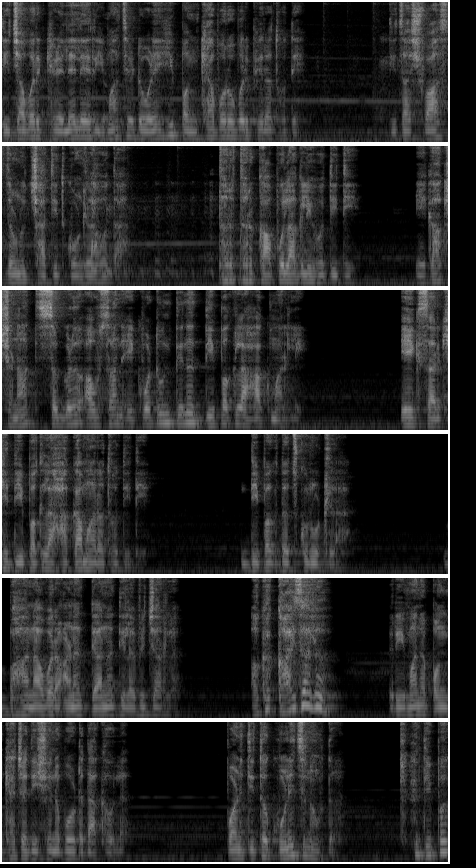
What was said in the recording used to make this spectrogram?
तिच्यावर खिळलेले रीमाचे डोळेही पंख्याबरोबर फिरत होते. तिचा श्वास जणू छातीत कोंडला होता. थरथर कापू लागली होती ती. एका क्षणात सगळं अवसान एकवटून तिनं दीपकला हाक मारली. एकसारखी दीपकला हाका मारत होती ती. दीपक दचकून उठला. भानावर आणत त्यानं तिला विचारलं अगं काय झालं? रीमानं पंख्याच्या दिशेनं बोट दाखवलं. पण तिथं कोणीच नव्हतं. दीपक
